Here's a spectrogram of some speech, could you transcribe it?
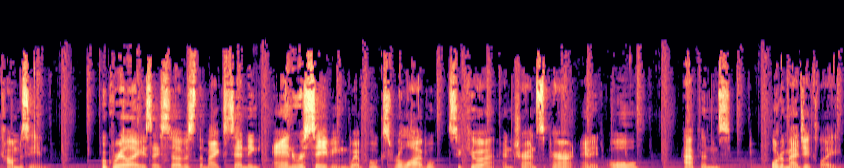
comes in. Hook Relay is a service that makes sending and receiving webhooks reliable, secure, and transparent, and it all happens automatically.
